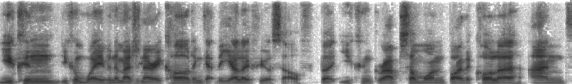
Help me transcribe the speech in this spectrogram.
you can you can wave an imaginary card and get the yellow for yourself, but you can grab someone by the collar and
